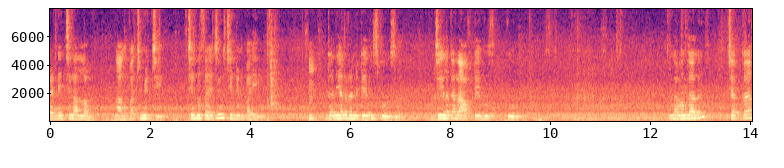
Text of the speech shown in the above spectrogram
రెండు అల్లం నాలుగు పచ్చిమిర్చి చిన్న సైజు చిన్నులపాయి ధనియాలు రెండు టేబుల్ స్పూన్స్. జీలకర్ర హాఫ్ టేబుల్ స్పూన్. లవంగాలు చెక్క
